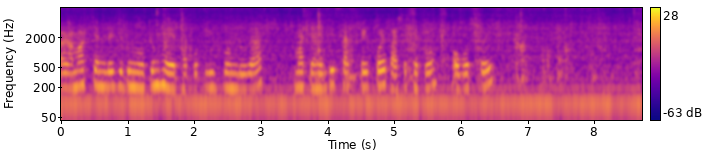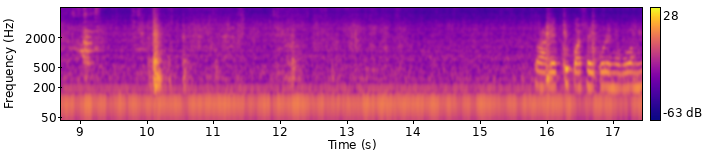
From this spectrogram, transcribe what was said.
আর আমার চ্যানেলে যদি নতুন হয়ে থাকো প্লিজ বন্ধুরা, আমার চ্যানেলটি সাবস্ক্রাইব করে পাশে থেকো, অবশ্যই। তো আর একটু কষাই করে নেব আমি।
